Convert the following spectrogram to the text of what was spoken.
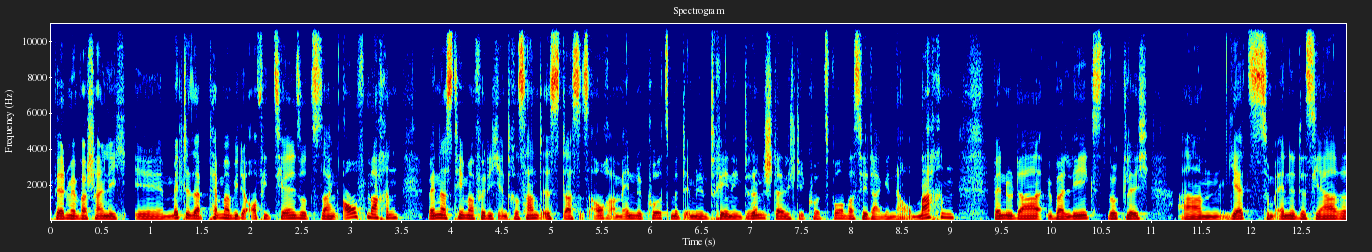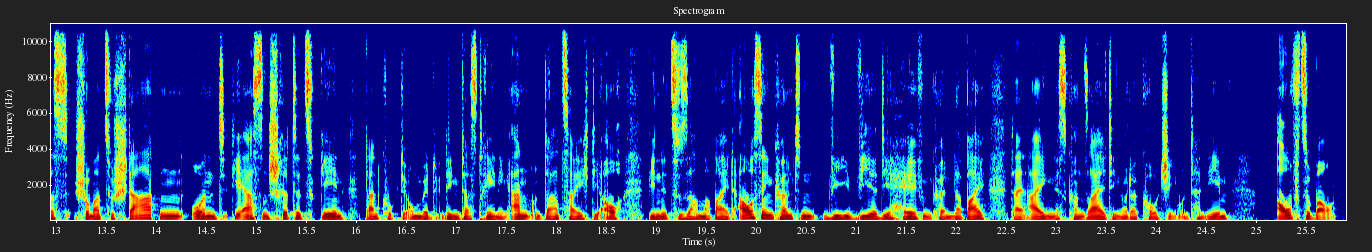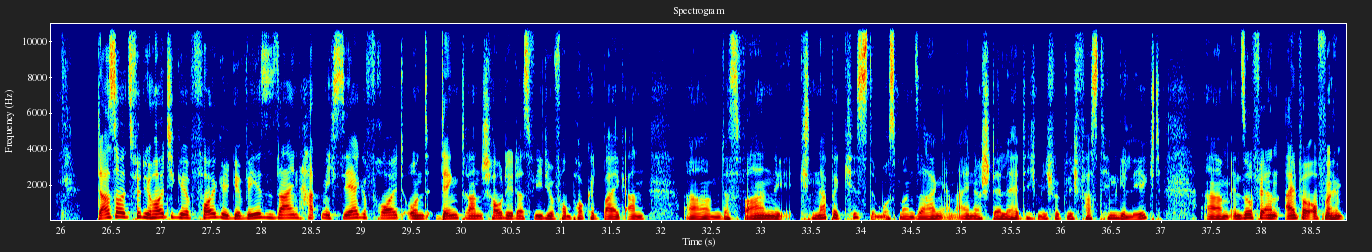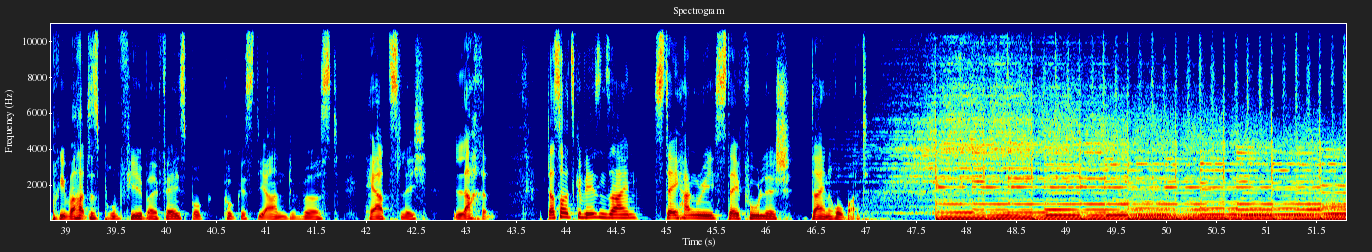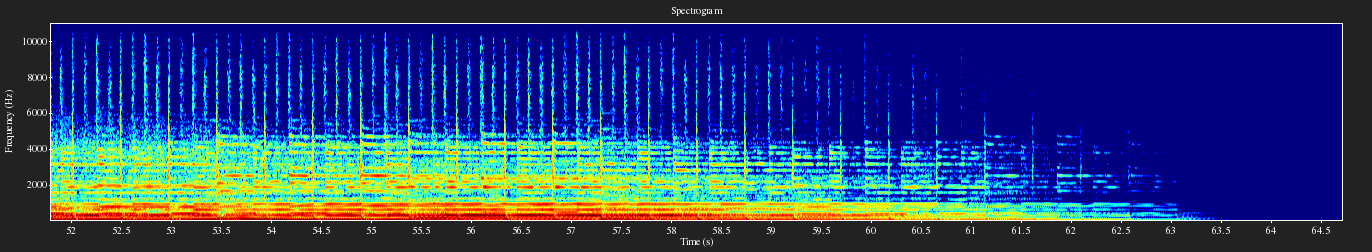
werden wir wahrscheinlich äh, Mitte September wieder offiziell sozusagen aufmachen. Wenn das Thema für dich interessant ist, das ist auch am Ende kurz mit in dem Training drin. Stelle ich dir kurz vor, was wir da genau machen. Wenn du da überlegst, wirklich ähm, jetzt zum Ende des Jahres schon mal zu starten und die ersten Schritte zu gehen, dann guck dir unbedingt das Training an und da zeige ich dir auch, wie eine Zusammenarbeit aussehen könnte, wie wir dir helfen können dabei, dein eigenes Consulting- oder Coaching-Unternehmen aufzubauen. Das soll es für die heutige Folge gewesen sein. Hat mich sehr gefreut und denk dran, schau dir das Video vom Pocketbike an. Ähm, das war eine knappe Kiste, muss man sagen. An einer Stelle hätte ich mich wirklich fast hingelegt. Ähm, insofern einfach auf mein privates Profil bei Facebook, guck es dir an. Du wirst herzlich lachen. Das soll es gewesen sein. Stay hungry, stay foolish. Dein Robert.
